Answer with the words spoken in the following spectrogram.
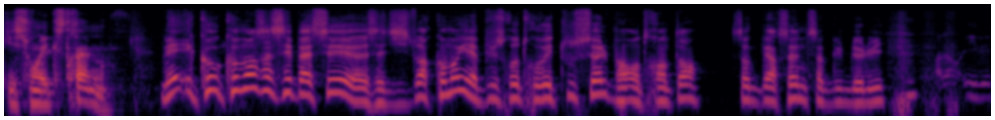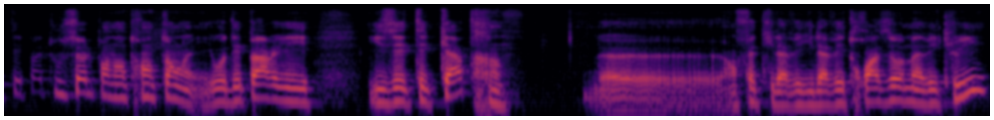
qui sont extrêmes. Mais comment ça s'est passé, euh, cette histoire? Comment il a pu se retrouver tout seul pendant 30 ans, sans que personne s'occupe de lui? Alors, il n'était pas tout seul pendant 30 ans. au départ, ils étaient quatre. Euh, en fait, il avait, il avait trois hommes avec lui.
